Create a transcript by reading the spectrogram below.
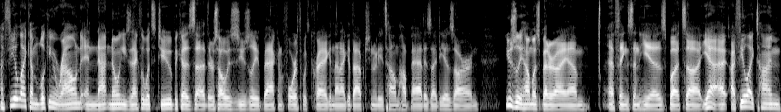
I feel like I'm looking around and not knowing exactly what to do because uh, there's always usually back and forth with Craig, and then I get the opportunity to tell him how bad his ideas are and usually how much better I am at things than he is. But uh, yeah, I, I feel like time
